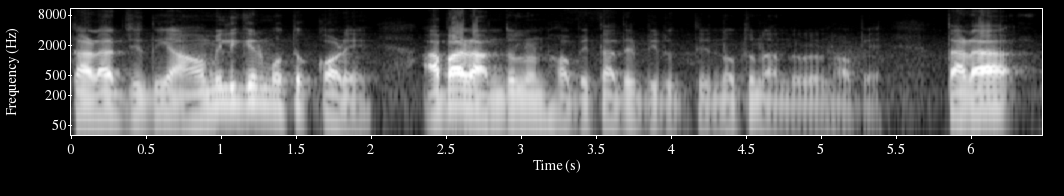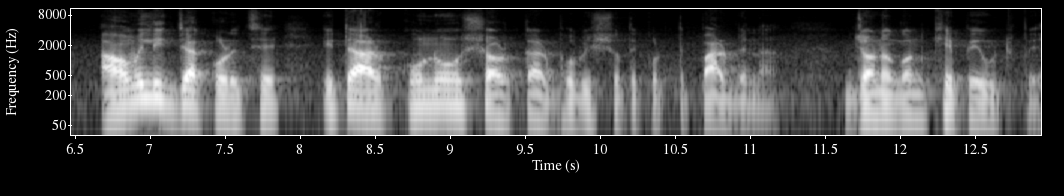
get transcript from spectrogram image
তারা যদি আওয়ামী লীগের মতো করে, আবার আন্দোলন হবে তাদের বিরুদ্ধে, নতুন আন্দোলন হবে। তারা আওয়ামী লীগ যা করেছে, এটা আর কোনো সরকার ভবিষ্যতে করতে পারবে না। জনগণ খেপে উঠবে।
